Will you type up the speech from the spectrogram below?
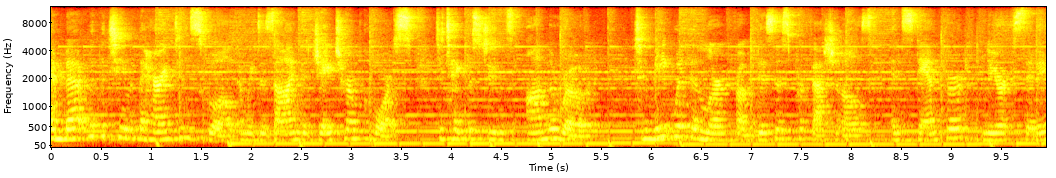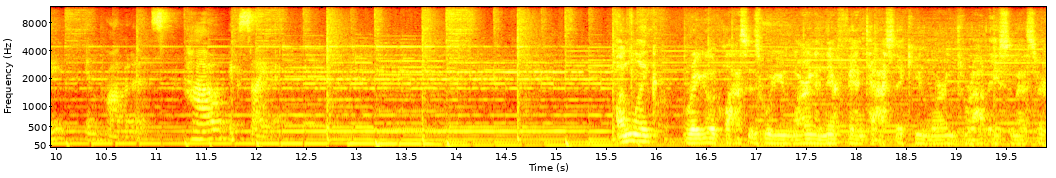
I met with the team at the Harrington School and we designed a J-term course to take the students on the road to meet with and learn from business professionals in Stamford, New York City, and Providence. How exciting! Unlike regular classes where you learn and they're fantastic, you learn throughout a semester,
